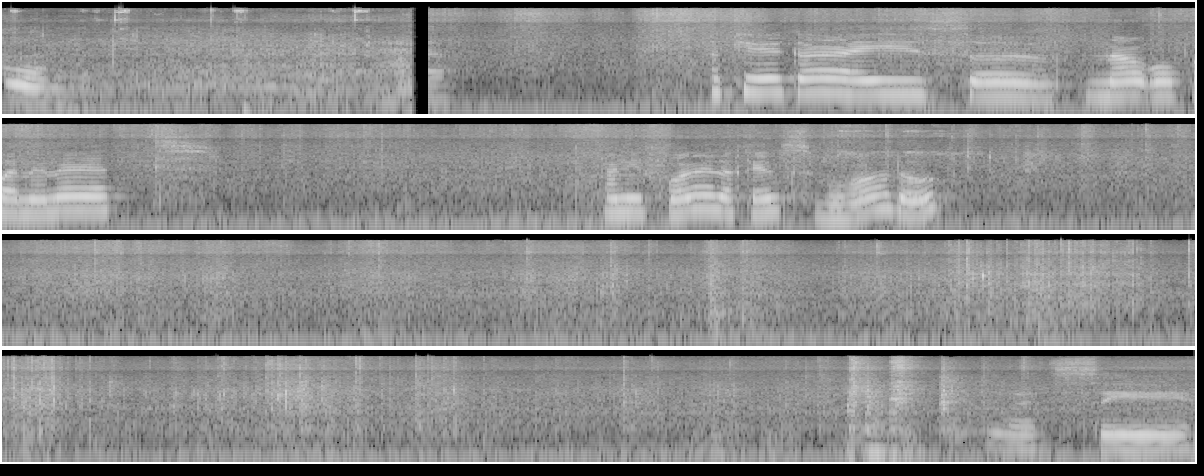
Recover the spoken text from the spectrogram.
home. Okay guys, so now opening it. And the phone looking small though. Let's see.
